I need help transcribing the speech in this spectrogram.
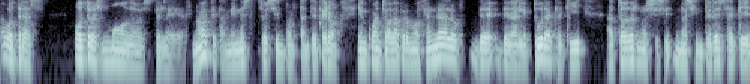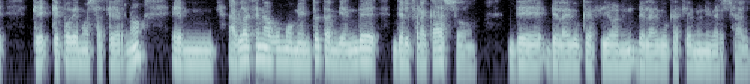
otras, otros modos de leer, ¿no? que también esto es importante. Pero en cuanto a la promoción de la, lectura, que aquí a todos nos, interesa qué, podemos hacer. ¿no? Em, hablas en algún momento también de, del fracaso de, la educación, universal.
